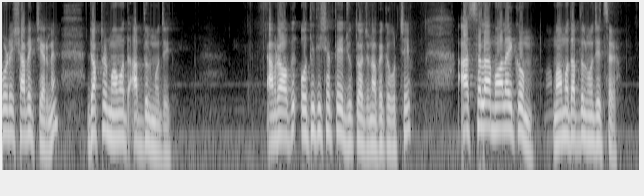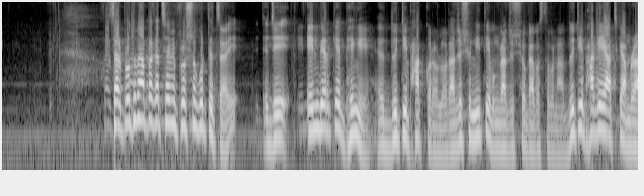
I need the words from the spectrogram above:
বোর্ডের সাবেক চেয়ারম্যান ডক্টর মোহাম্মদ আব্দুল মজিদ। আমরা অতিথির সাথে যুক্ত হওয়ার জন্য অপেক্ষা করছি। আসসালামু আলাইকুম, মোহাম্মদ আব্দুল মজিদ, স্যার। স্যার, প্রথমে আপনার কাছে আমি প্রশ্ন করতে চাই যে এনবিআরকে ভেঙে দুইটি ভাগ করা হলো, রাজস্ব নীতি এবং রাজস্ব ব্যবস্থাপনা। দুইটি ভাগে আজকে আমরা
